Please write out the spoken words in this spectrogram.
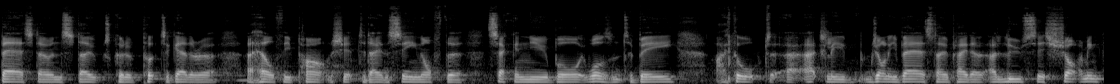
Bairstow and Stokes could have put together a, a healthy partnership today and seen off the second new ball. It wasn't to be. I thought uh, actually Johnny Bairstow played a, a loosest shot. I mean,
